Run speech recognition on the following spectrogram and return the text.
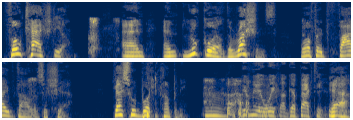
full cash deal, and and Lukoil, the Russians, offered five dollars a share. Guess who bought the company? Give me a week. I'll get back to you. Yeah,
